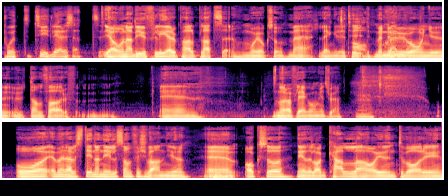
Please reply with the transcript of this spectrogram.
på ett tydligare sätt. Ja, hon hade ju fler pallplatser, hon var ju också med längre tid. Ja, men nu var hon ju utanför eh, några fler gånger tror jag. Mm. Och jag menar, Stina Nilsson försvann ju. Eh, Mm. också nederlag. Kalla har ju inte varit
